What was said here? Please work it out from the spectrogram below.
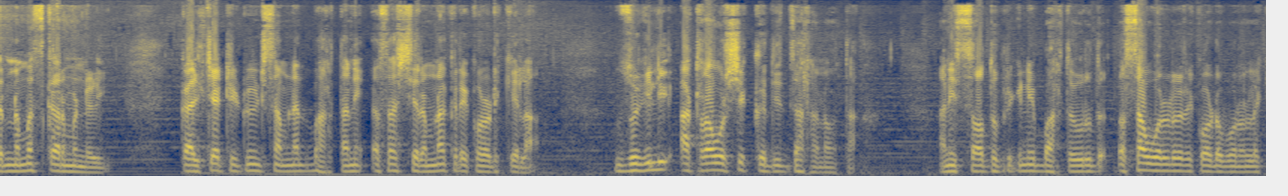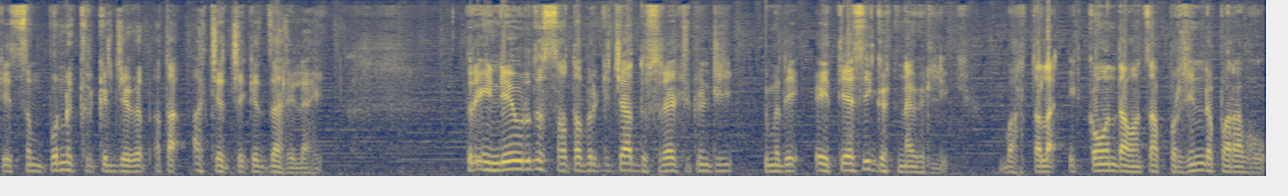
तर नमस्कार मंडळी. कालच्या टी ट्वेंटी सामन्यात भारताने असा शर्मनाक रेकॉर्ड केला जो गेली अठरा वर्षे कधीच झाला नव्हता. आणि साऊथ आफ्रिकेने भारताविरुद्ध असा वर्ल्ड रेकॉर्ड बनवला की संपूर्ण क्रिकेट जगत आता आश्चर्यचकित झालेलं आहे. तर इंडियाविरुद्ध साऊथ आफ्रिकेच्या दुसऱ्या टी ट्वेंटीमध्ये ऐतिहासिक घटना घडली. भारताला एकावन्न धावांचा प्रचंड पराभव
